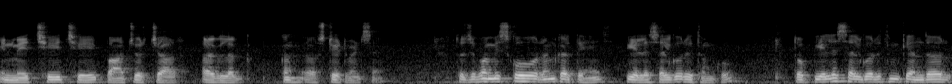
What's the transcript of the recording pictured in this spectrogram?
इनमें छः छः पाँच और चार अलग अलग स्टेटमेंट्स हैं। तो जब हम इसको रन करते हैं पी एल एस एल्गोरिथम को तो पी एल एस एल्गोरिथम के अंदर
